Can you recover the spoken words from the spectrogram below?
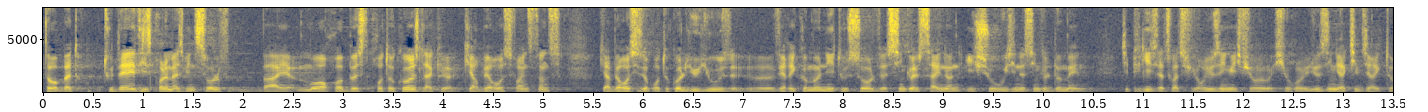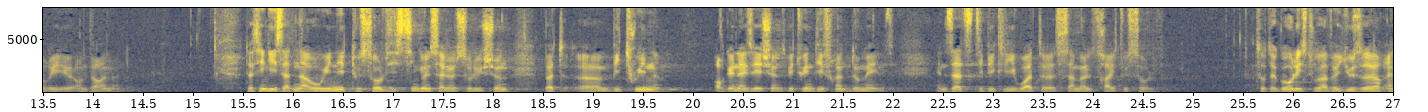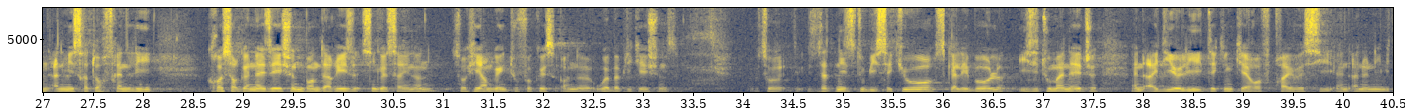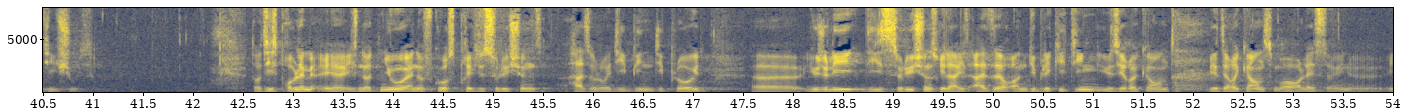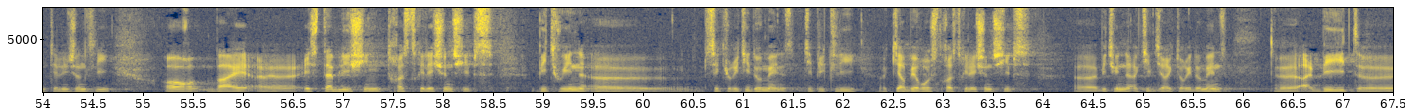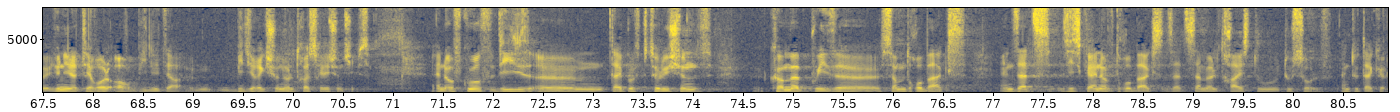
So, but today this problem has been solved by more robust protocols like uh, Kerberos, for instance. Kerberos is a protocol you use uh, very commonly to solve the single sign-on issue within a single domain. Typically, that's what you're using if you're, if you're using Active Directory uh, environment. The thing is that now we need to solve this single sign-on solution, but um, between organizations, between different domains. And that's typically what uh, SAML tries to solve. So the goal is to have a user and administrator-friendly cross-organization boundaries single sign-on. So here I'm going to focus on uh, web applications. So that needs to be secure, scalable, easy to manage, and ideally taking care of privacy and anonymity issues. So this problem uh, is not new, and of course previous solutions has already been deployed. Uh, usually, these solutions rely either on duplicating user, account, user accounts more or less uh, uh, intelligently, or by uh, establishing trust relationships between uh, security domains, typically uh, Kerberos trust relationships between Active Directory domains, be it unilateral or bidirectional trust relationships. And of course, these um, type of solutions come up with some drawbacks. And that's this kind of drawbacks that SAML tries to, to solve and to tackle.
